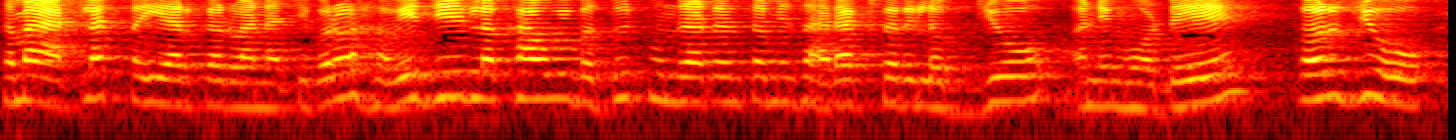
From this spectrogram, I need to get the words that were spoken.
તમારે આટલા જ તૈયાર કરવાના છે. બરાબર? હવે જે લખાવું એ બધું જ પુનરાવર્તન તમે સારા અક્ષરે લખજો અને મોઢે કરજો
